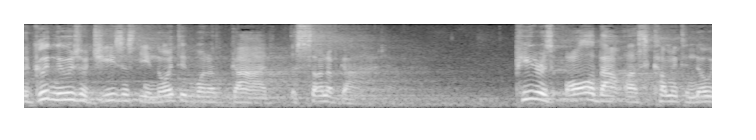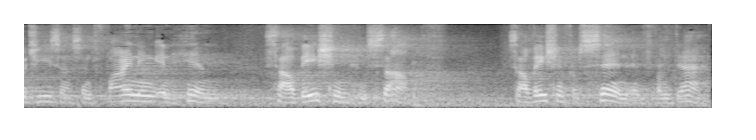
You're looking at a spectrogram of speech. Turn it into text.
The good news of Jesus, the anointed one of God, the Son of God. Peter is all about us coming to know Jesus and finding in him salvation himself, salvation from sin and from death.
